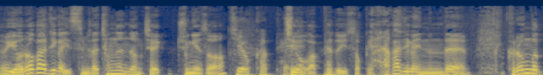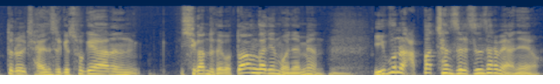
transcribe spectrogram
여러 가지가 있습니다. 청년 정책 중에서 지역화폐, 지역화폐도 있었고 여러 가지가 있는데 그런 것들을 자연스럽게 소개하는 시간도 되고 또 한 가지는 뭐냐면 음. 이분은 아빠 찬스를 쓴 사람이 아니에요.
